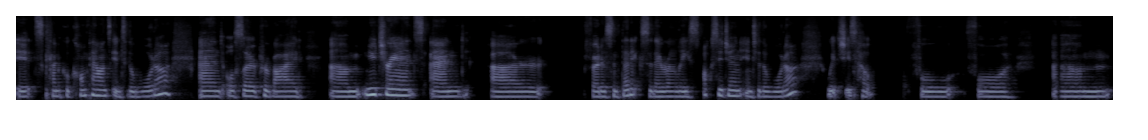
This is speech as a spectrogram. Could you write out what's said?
its chemical compounds into the water and also provide um, nutrients and are photosynthetic. So they release oxygen into the water, which is helpful for um,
